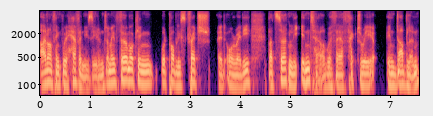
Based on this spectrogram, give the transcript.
I don't think we have in New Zealand. I mean, Thermo King would probably stretch it already, but certainly Intel with their factory in Dublin,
